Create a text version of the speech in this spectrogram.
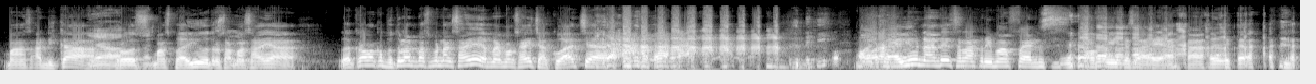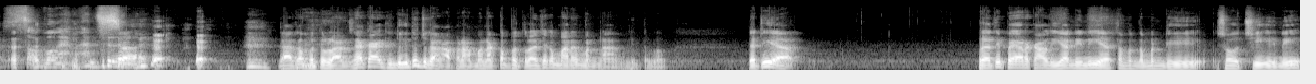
Mas Andika Ya, terus Mas Bayu terus sama saya lah kalau kebetulan pas menang saya ya memang saya jago aja Mas Bayu nanti setelah terima fans kopi ke saya Sombong amat. Nggak kebetulan. Saya kayak gitu-gitu juga nggak pernah menang. Kebetulan aja kemarin menang gitu loh. Jadi ya berarti PR kalian ini ya teman-teman di Soji ini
